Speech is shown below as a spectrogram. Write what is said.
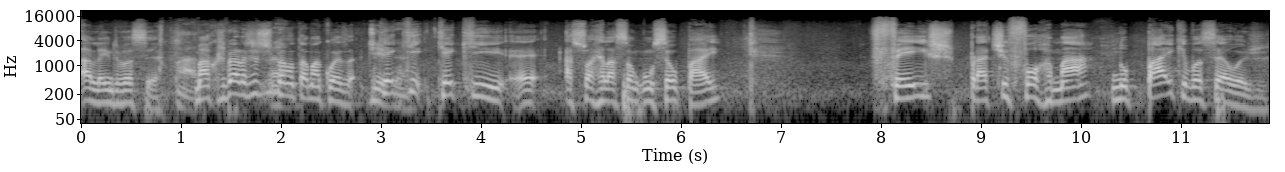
além de você. Claro. Marcos Vera, deixa eu te perguntar uma coisa. O que que, que, que é, a sua relação com o seu pai fez para te formar no pai que você é hoje?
